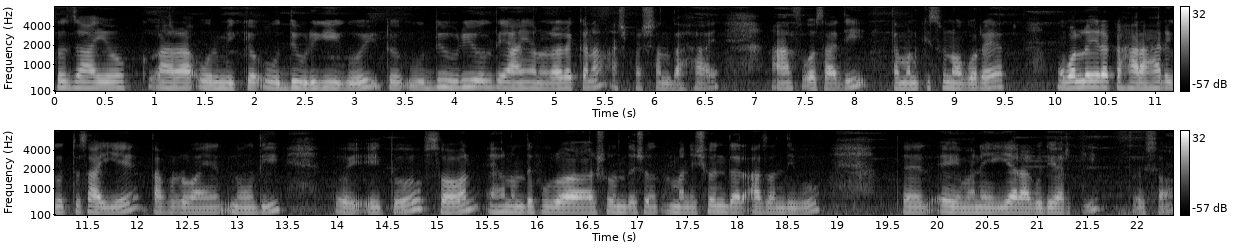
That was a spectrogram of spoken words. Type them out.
তো যাই হোক, আর উর্মিকে উদ্দি উড়ি গিয়ে গই। তো উদ্দি উড়ি বলতে আই অনরার একখানা আশপাশ হাই আর ফসাদি তেমন কিছু নগরে মোবাইল এরা হারাহারি করতে চাইয়ে, তারপর নদী। তো এই তো সন, এখন হলদে পুরো সন্ধ্যা মানে সন্ধ্যার আজান দিব। এই মানে ইয়ার আগে আর কি, তো সন।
